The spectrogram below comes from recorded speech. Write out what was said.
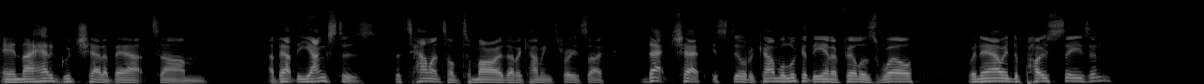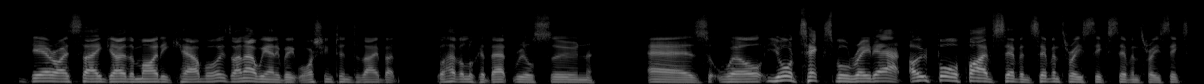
and they had a good chat about um, about the youngsters, the talent of tomorrow that are coming through. So that chat is still to come. We'll look at the NFL as well. We're now into postseason. Dare I say, go the mighty Cowboys? I know we only beat Washington today, but we'll have a look at that real soon as well. Your text will read out 0457 736 736,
